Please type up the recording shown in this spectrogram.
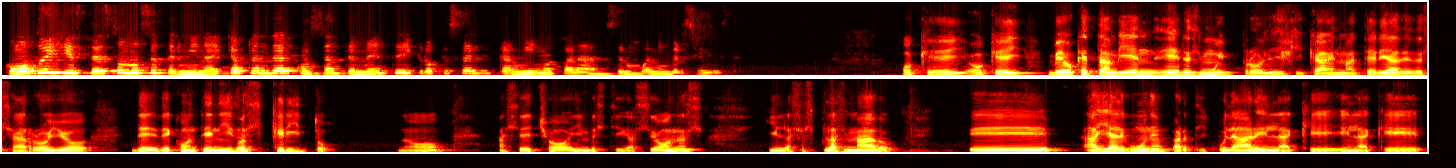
como tú dijiste, esto no se termina, hay que aprender constantemente y creo que es el camino para ser un buen inversionista. Ok, ok. Veo que también eres muy prolífica en materia de desarrollo de, contenido escrito, ¿no? Has hecho investigaciones y las has plasmado. Eh, ¿Hay alguna en particular en la que, en la que,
